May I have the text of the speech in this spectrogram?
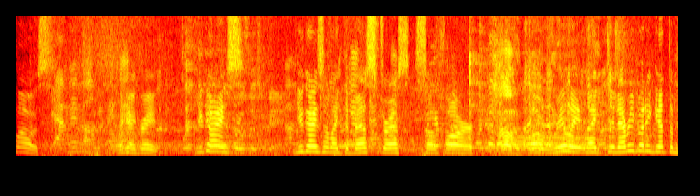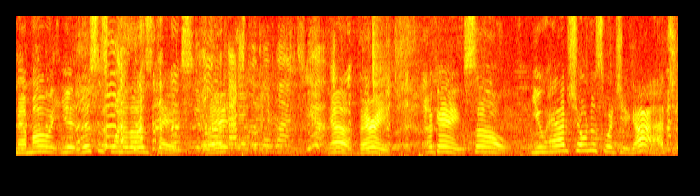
close. Okay, great. You guys, you guys are like the best dressed so far. Oh. oh, really? Like, did everybody get the memo? You, this is one of those days, right? Yeah, very. Okay, so you have shown us what you got.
